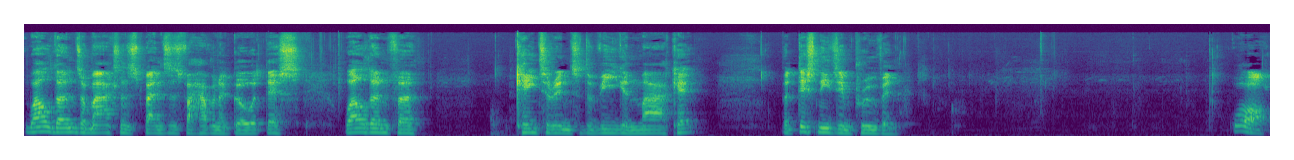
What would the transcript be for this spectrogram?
Well done to Marks and Spencer's for having a go at this. Well done for catering to the vegan market. But this needs improving. Whoa.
